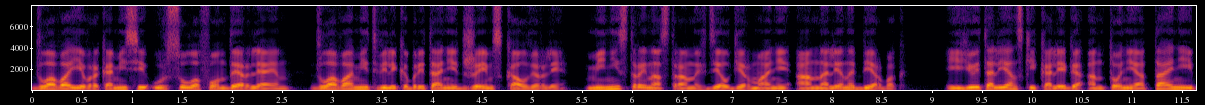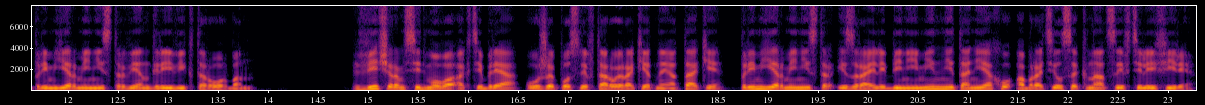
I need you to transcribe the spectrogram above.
глава Еврокомиссии Урсула фон дер Ляйен, глава МИД Великобритании Джеймс Калверли, министр иностранных дел Германии Анна Лена Бербак, ее итальянский коллега Антонио Тайни и премьер-министр Венгрии Виктор Орбан. Вечером 7 октября, уже после второй ракетной атаки, премьер-министр Израиля Беньямин Нетаньяху обратился к нации в телеэфире.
